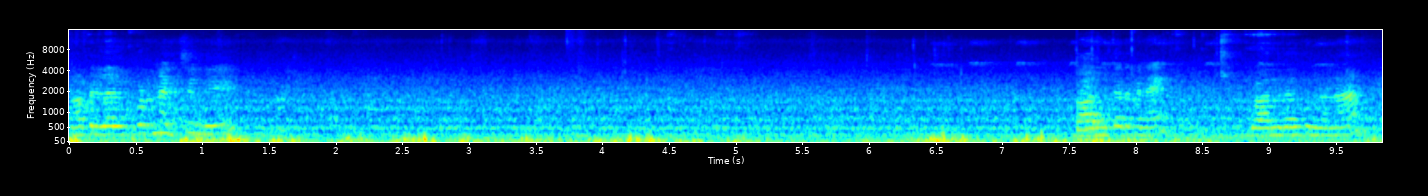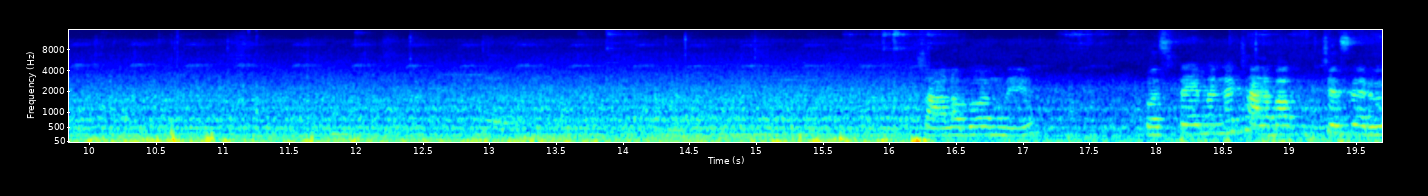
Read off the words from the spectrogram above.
మా పిల్లలకి కూడా నచ్చింది. బాగుంది కదా వినాయ్? బాగుంది కదా కున్నానా చాలా బాగుంది. ఫస్ట్ టైం అన్నా చాలా బాగా కుక్ చేశారు.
